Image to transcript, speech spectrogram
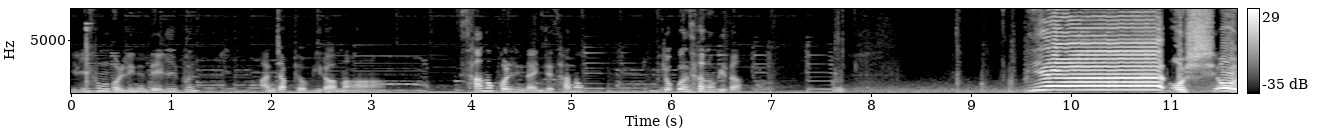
1분 걸리는데 1분? 안 잡혀 미라마. 산옥 걸린다 이제 산옥. 무조건 산옥이다. 이야 오씨 오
